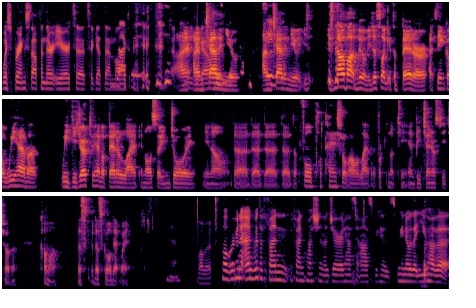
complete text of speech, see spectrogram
whispering stuff in their ear to to get them exactly. all I, I'm telling you. I'm telling you. It's not about Noom. It's just like it's a better. I think uh, we have a we deserve to have a better life and also enjoy you know the the the the, the full potential of our life opportunity and be generous to each other. Come on. Let's let's go that way. Yeah. Love it. Well we're going to end with a fun fun question that jared has to ask because we know that you have a,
